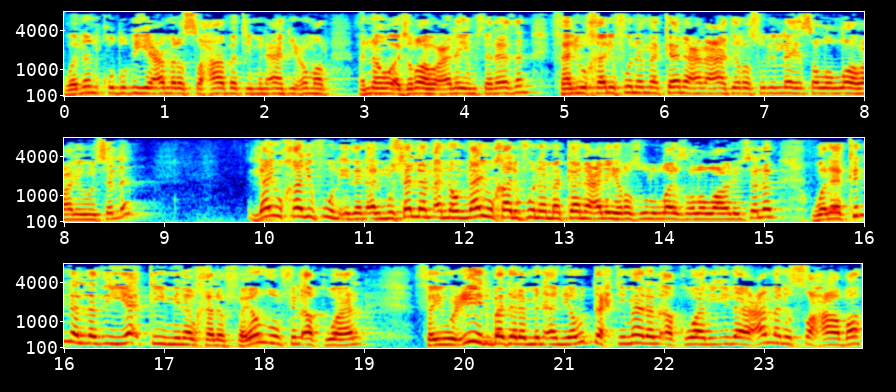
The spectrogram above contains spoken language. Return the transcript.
وننقض به عمل الصحابة من عهد عمر أنه أجراه عليهم ثلاثا؟ فهل يخالفون ما كان على عهد رسول الله صلى الله عليه وسلم؟ لا يخالفون. إذا المسلم أنهم لا يخالفون ما كان عليه رسول الله صلى الله عليه وسلم ولكن الذي يأتي من الخلف فينظر في الأقوال فيعيد بدلا من أن يرد احتمال الأقوال إلى عمل الصحابة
